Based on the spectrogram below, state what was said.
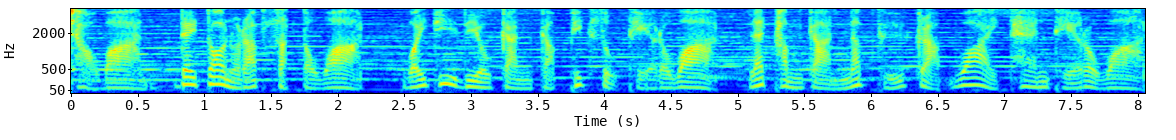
ชาวบ้านได้ต้อนรับสัตวาสไว้ที่เดียวกันกับภิกษุเถรวาทและทำการนับถือกราบไหว้แทนเถรวาท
